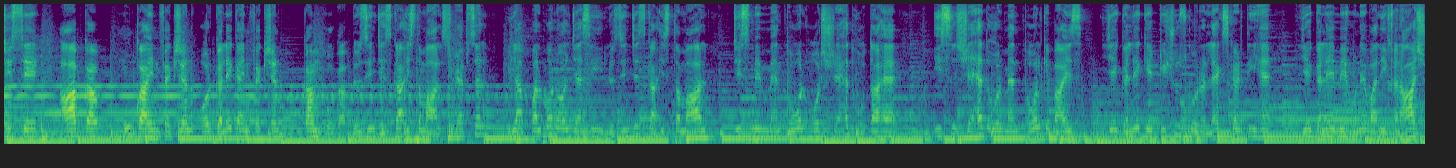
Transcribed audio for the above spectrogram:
जिससे आपका मुँह का इन्फेक्शन और गले का इन्फेक्शन कम होगा। लुजिंजिस का इस्तेमाल स्ट्रेप्सल या पल्मोनॉल जैसी लुजिंजिस का इस्तेमाल, जिसमें मैंथोल और शहद होता है, इस शहद और मैंथोल के बायस ये गले के टिश्यूज़ को रिलैक्स करती हैं। ये गले में होने वाली खराश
